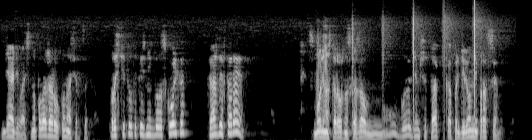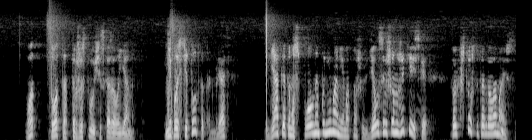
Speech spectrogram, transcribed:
Дядя Вась, ну положа руку на сердце, проституток из них было сколько? Каждая вторая? Смолин осторожно сказал, ну, выразимся так, определенный процент. Вот то-то, торжествующе сказала Яна. Не проститутка, так, блядь. Я к этому с полным пониманием отношусь. Дело совершенно житейское. Только что ж ты тогда ломаешься?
